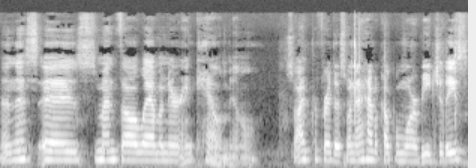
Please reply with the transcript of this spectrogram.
And this is Menthol, Lavender, and Chamomile. So I prefer this one. I have a couple more of each of these.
